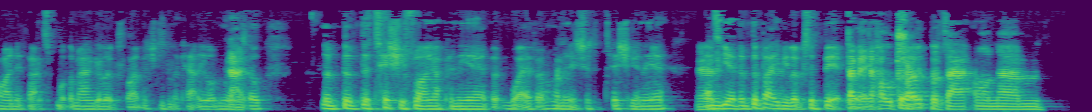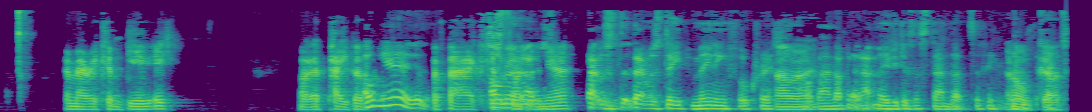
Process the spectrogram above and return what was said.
fine if that's what the manga looks like, but she doesn't look out of the ordinary No. at all. The, the the tissue flying up in the air, but whatever. I mean, it's just a tissue in the air, Yeah. and yeah, the, the baby looks a bit. Made weird, a whole but- trope of that on um, American Beauty, like a paper Oh yeah, a bag just Oh, no, that's- the air. that was that was deep meaningful, Chris. Oh, right. Oh, man, I bet that movie doesn't stand up to the. Oh god.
